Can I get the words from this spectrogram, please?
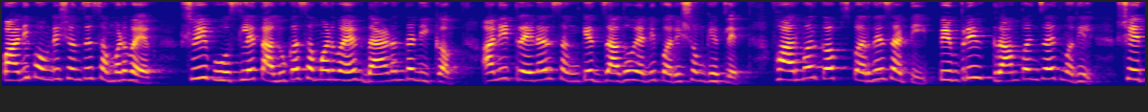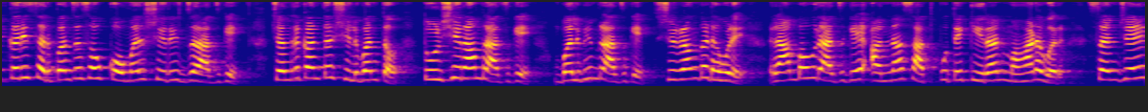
पाणी फाउंडेशनचे समन्वयक श्री भोसले तालुका समन्वयक दयानंद निकम आणि ट्रेनर संकेत जाधव यांनी परिश्रम घेतले. फार्मर कप स्पर्धेसाठी पिंपरी ग्रामपंचायत मधील शेतकरी सरपंच सौ कोमल शिरीष राजगे चंद्रकांत शिलवंत तुळशीराम राजगे बलभीम राजगे श्रीरंग ढवळे रामभाऊ राजगे अण्णा सातपुते किरण महाडवर संजय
